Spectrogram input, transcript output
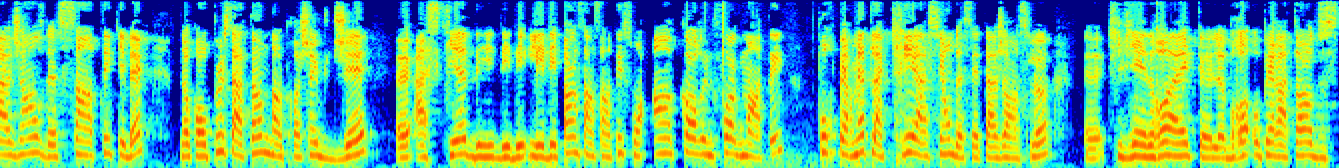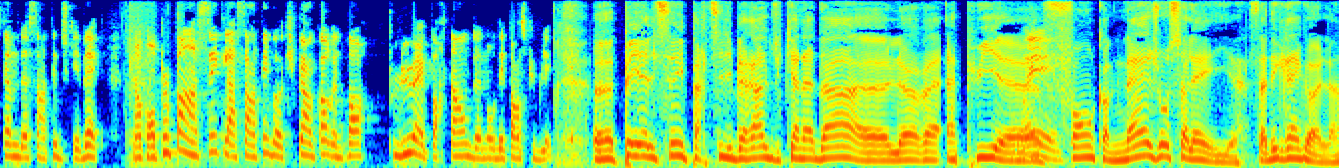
agence de santé Québec. Donc, on peut s'attendre dans le prochain budget à ce qu'il y ait des, des- des- les dépenses en santé soient encore une fois augmentées pour permettre la création de cette agence-là euh, qui viendra être le bras opérateur du système de santé du Québec. Donc, on peut penser que la santé va occuper encore une part plus importante de nos dépenses publiques. Euh, PLC, Parti libéral du Canada, euh, leur appui euh, fond comme neige au soleil. Ça dégringole, hein?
